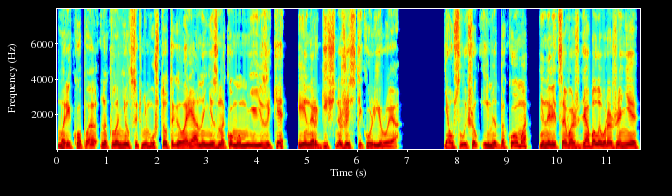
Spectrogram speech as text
Марикопа наклонился к нему, что-то говоря на незнакомом мне языке и энергично жестикулируя. Я услышал имя Дакома, и на лице вождя было выражение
